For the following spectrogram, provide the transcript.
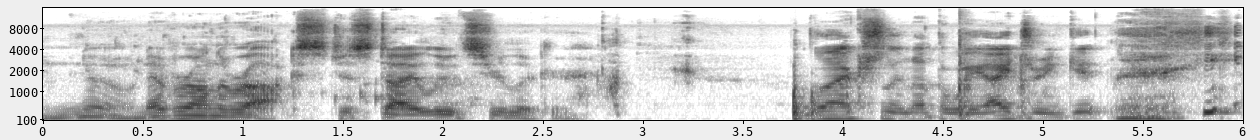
No, never on the rocks. Just dilutes your liquor. Well, actually, not the way I drink it.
